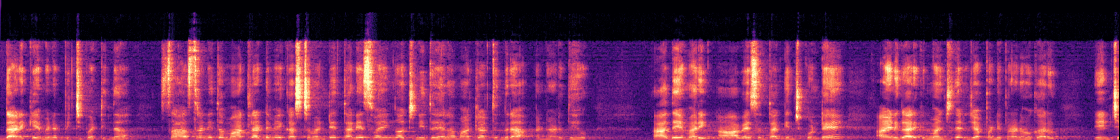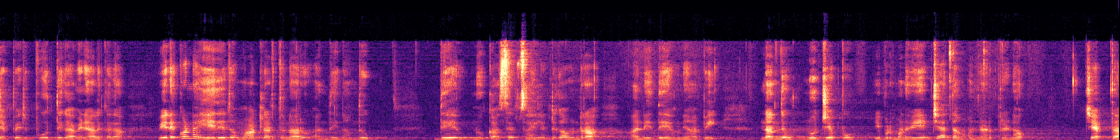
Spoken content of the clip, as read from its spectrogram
దానికి ఏమైనా పిచ్చి పట్టిందా? సహస్ర నీతో మాట్లాడడమే కష్టమంటే తనే స్వయంగా వచ్చి నీతో ఎలా మాట్లాడుతుందిరా? అన్నాడు దేవ్. అదే మరి ఆ ఆవేశం తగ్గించుకుంటే ఆయన గారికి మంచిదని చెప్పండి ప్రణవ్ గారు. నేను చెప్పేది పూర్తిగా వినాలి కదా. వినకుండా ఏదేదో మాట్లాడుతున్నారు అంది నందు. దేవ్ నువ్వు కాసేపు సైలెంట్గా ఉండరా అని దేవుని ఆపి. నందు నువ్వు చెప్పు ఇప్పుడు మనం ఏం చేద్దాం అన్నాడు ప్రణవ్. చెప్తా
